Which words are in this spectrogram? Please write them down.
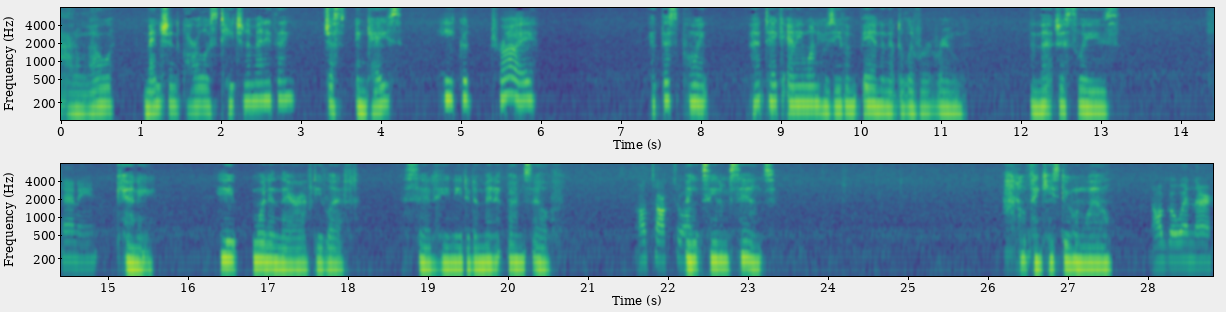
I don't know, mentioned Carlos teaching him anything? Just in case? He could try. At this point, I'd take anyone who's even been in a delivery room. And that just leaves Kenny. Kenny. He went in there after you left. Said he needed a minute by himself. I'll talk to him. I ain't seen him since. I don't think he's doing well. I'll go in there.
